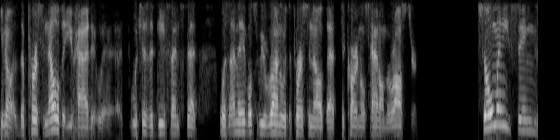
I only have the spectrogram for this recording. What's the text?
you know the personnel that you had, which is a defense that was unable to be run with the personnel that the Cardinals had on the roster. So many things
